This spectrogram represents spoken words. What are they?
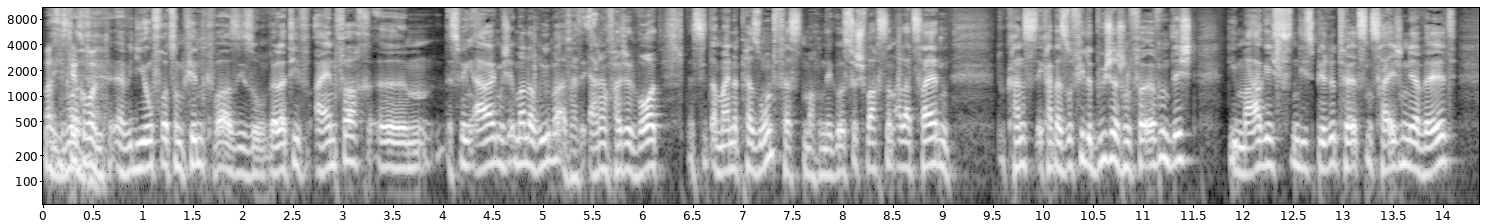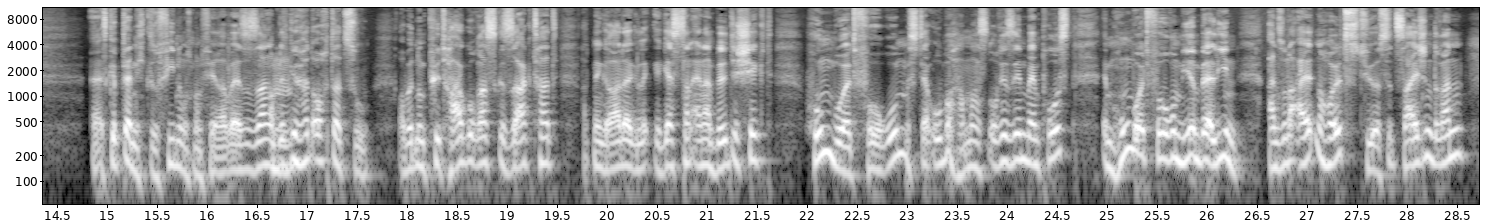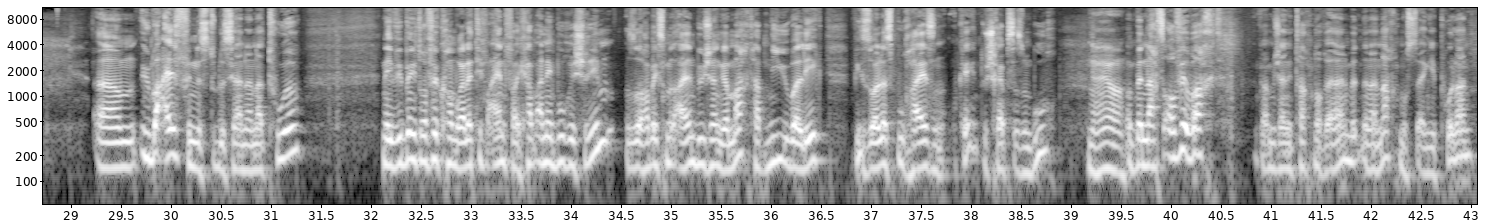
Was ist der Grund? Ja, wie die Jungfrau zum Kind quasi, so relativ einfach. Ähm, deswegen ärgere ich mich immer darüber, also ärgere ein falsches Wort, das sieht an meiner Person festmachen, der größte Schwachsinn aller Zeiten. Du kannst, ich habe ja so viele Bücher schon veröffentlicht, die magischsten, die spirituellsten Zeichen der Welt. Äh, es gibt ja nicht so viele, muss man fairerweise sagen, aber mhm. das gehört auch dazu. Ob er nun Pythagoras gesagt hat, hat mir gerade gestern einer ein Bild geschickt. Humboldt-Forum ist der Oberhammer, hast du auch gesehen beim Post? Im Humboldt-Forum hier in Berlin, an so einer alten Holztür ist das Zeichen dran ähm, überall findest du das ja in der Natur. Nee, wie bin ich drauf gekommen? Relativ einfach. Ich habe an dem Buch geschrieben, so habe ich es mit allen Büchern gemacht, habe nie überlegt, wie soll das Buch heißen. Okay, du schreibst das im Buch naja. und bin nachts aufgewacht. Ich kann mich an den Tag noch erinnern, mitten in der Nacht musste eigentlich pullern.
